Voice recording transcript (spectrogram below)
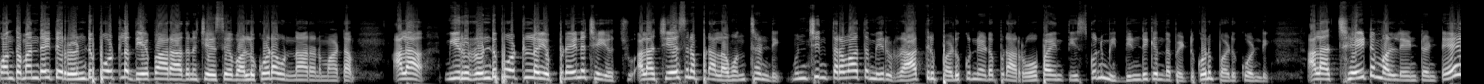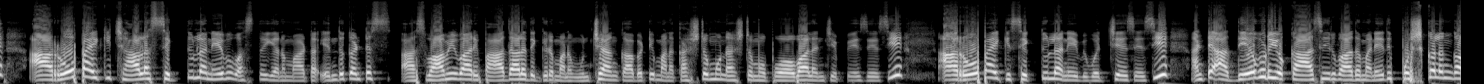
కొంతమంది అయితే రెండు పూట్ల దీపారాధన చేసే వాళ్ళు కూడా ఉన్నారనమాట అలా మీరు రెండు పూట్లలో ఎప్పుడైనా చేయొచ్చు. అలా చేసినప్పుడు అలా ఉంచండి. ఉంచిన తర్వాత మీరు రాత్రి పడుకునేటప్పుడు ఆ రూపాయిని తీసుకొని మీ దిండి కింద పెట్టుకొని పడుకోండి. అలా చేయటం వల్ల ఏంటంటే ఆ రూపాయికి చాలా శక్తులు అనేవి వస్తాయి అన్నమాట. ఎందుకంటే ఆ స్వామివారి పాదాల దగ్గర మనం ఉంచాం కాబట్టి మన కష్టము నష్టము పోవాలి పోవాలని చెప్పేసేసి ఆ రూపాయికి శక్తులు అనేవి వచ్చేసేసి అంటే ఆ దేవుడి యొక్క ఆశీర్వాదం అనేది పుష్కలంగా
